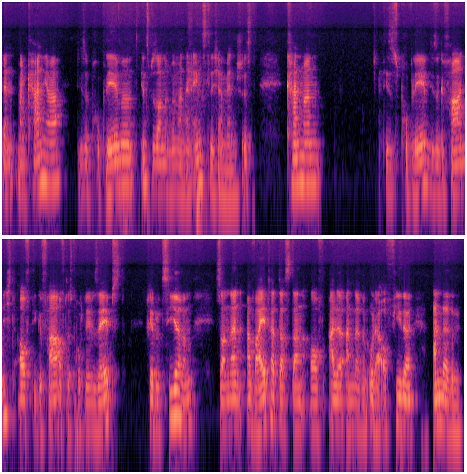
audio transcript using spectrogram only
Denn man kann ja diese Probleme, insbesondere wenn man ein ängstlicher Mensch ist, kann man dieses Problem, diese Gefahr nicht auf die Gefahr, auf das Problem selbst reduzieren, sondern erweitert das dann auf alle anderen oder auf viele anderen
